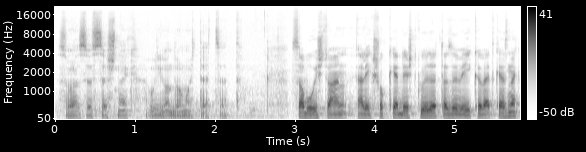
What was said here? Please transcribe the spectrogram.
Szóval az összesnek úgy gondolom, hogy tetszett. Szabó István elég sok kérdést küldött, az övéi következnek.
